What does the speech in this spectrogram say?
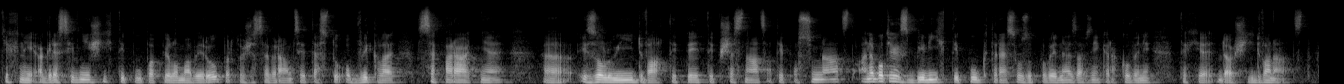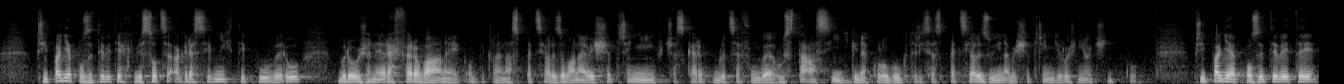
těch nejagresivnějších typů papilomaviru, protože se v rámci testu obvykle separátně izolují dva typy, typ 16 a typ 18, anebo těch zbylých typů, které jsou zodpovědné za vznik rakoviny, těch je dalších 12. V případě pozitivity těch vysoce agresivních typů viru budou ženy referovány obvykle na specializované vyšetření. V České republice funguje hustá síť ginekologů, kteří se specializují na vyšetření děložního čípku. V případě pozitivity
